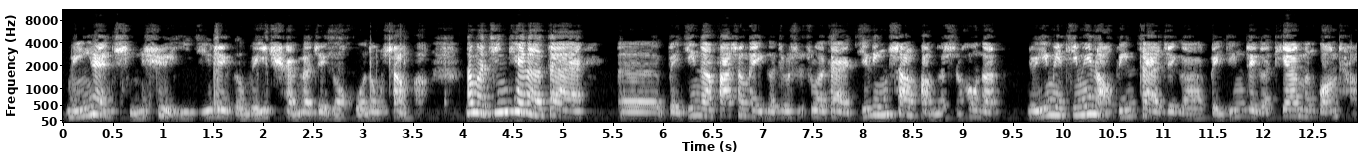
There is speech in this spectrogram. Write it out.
民怨情绪以及这个维权的这个活动上访。那么今天呢，在呃北京呢发生了一个，就是说在吉林上访的时候呢。有一名吉林老兵在这个北京这个天安门广场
